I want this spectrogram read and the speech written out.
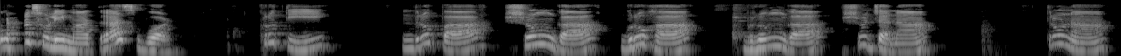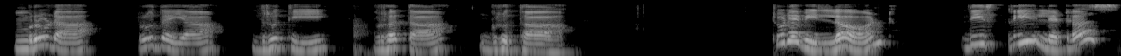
Vattusuli matras word. Kruti, Ndrupa, Shrunga, Gruha, Bhrunga, Shrujana, Truna, Mruda, Rudaya, Dhruti, Vrata, Ghrutha. Today we learned these three letters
